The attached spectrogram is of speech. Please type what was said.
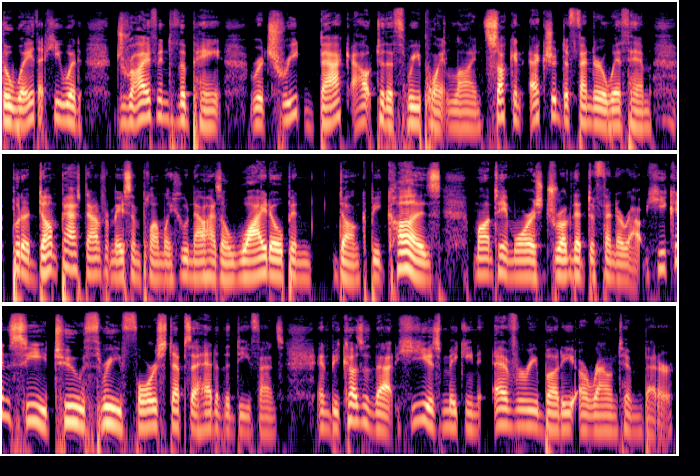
the way that he would drive into the paint, retreat back out to the three point line, suck an extra defender with him, put a dump pass down for Mason Plumlee, who now has a wide open dunk because Monte Morris drug that defender out. He can see two, three, four steps ahead of the defense, and because of that, he is making everybody around him better.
